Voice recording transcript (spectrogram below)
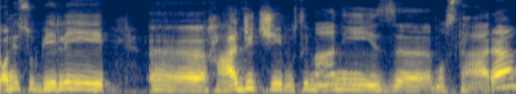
oni su bili eh, hađići, muslimani iz Mostara,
